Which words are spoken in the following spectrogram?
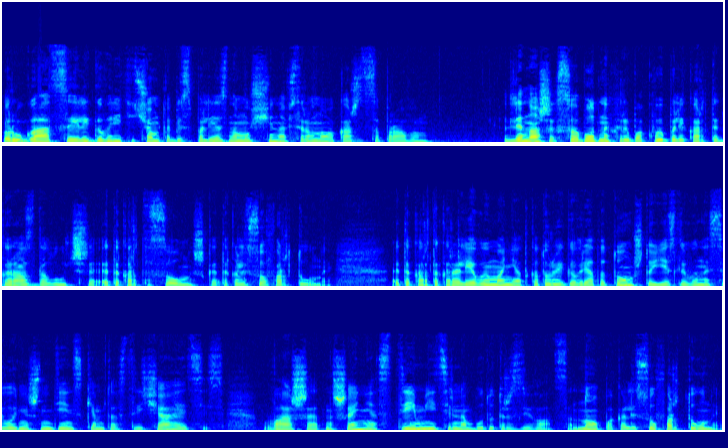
Ругаться или говорить о чем-то бесполезно, мужчина все равно окажется правым. Для наших свободных рыбок выпали карты гораздо лучше. Это карта солнышка, это колесо фортуны, это карта королевы монет, которые говорят о том, что если вы на сегодняшний день с кем-то встречаетесь, ваши отношения стремительно будут развиваться. Но по колесу фортуны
